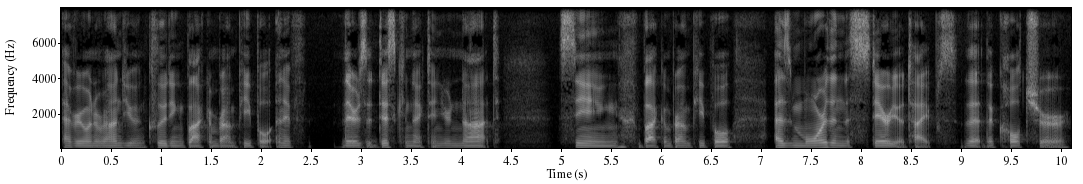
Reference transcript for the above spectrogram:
everyone around you, including black and brown people. And if there's a disconnect and you're not seeing black and brown people as more than the stereotypes that the culture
